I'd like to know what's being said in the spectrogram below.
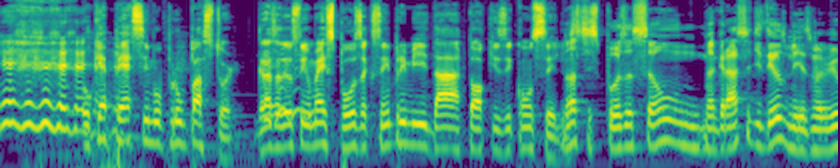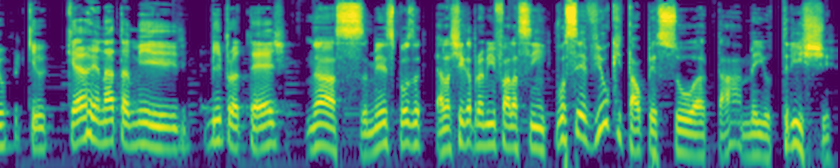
o que é péssimo pra um pastor. Graças a Deus tenho uma esposa que sempre me dá toques e conselhos. Nossas esposas são uma graça de Deus mesmo, viu? Porque o que a Renata me, me protege. Nossa, minha esposa, ela chega pra mim e fala assim: Você viu que tal pessoa tá meio triste?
